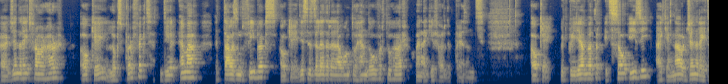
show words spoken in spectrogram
uh, generate for her. Okay looks perfect. Dear Emma a thousand V-Bucks okay this is the letter that I want to hand over to her when I give her the present. Okay with PDF Butler it's so easy. I can now generate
